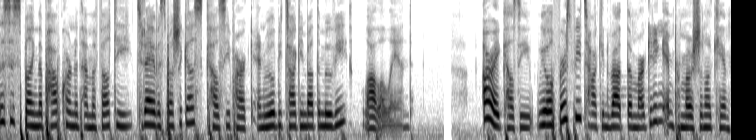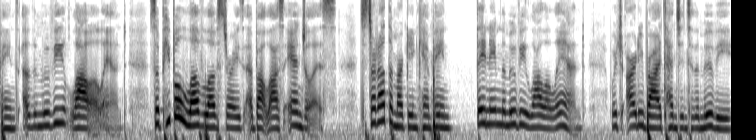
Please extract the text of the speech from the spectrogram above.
This is Spilling the Popcorn with Emma Felty. Today I have a special guest, Kelsey Park, and we will be talking about the movie La La Land. All right, Kelsey, we will first be talking about the marketing and promotional campaigns of the movie La La Land. So, people love love stories about Los Angeles. To start out the marketing campaign, they named the movie La La Land, which already brought attention to the movie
